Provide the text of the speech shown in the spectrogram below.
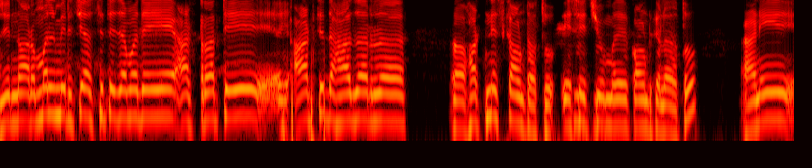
जे नॉर्मल मिरची असते त्याच्यामध्ये अठरा ते आठ ते दहा हजार हॉटनेस काउंट होतो. एस एच मध्ये काउंट केला जातो. आणि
